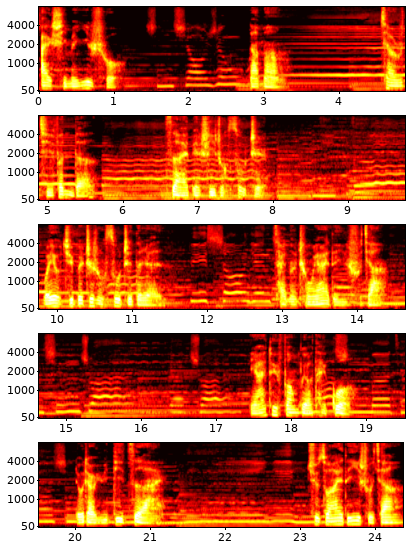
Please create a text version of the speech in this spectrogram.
爱是一门艺术，那么恰如其分的自爱便是一种素质。唯有具备这种素质的人，才能成为爱的艺术家。你爱对方不要太过，留点余地自爱，去做爱的艺术家，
